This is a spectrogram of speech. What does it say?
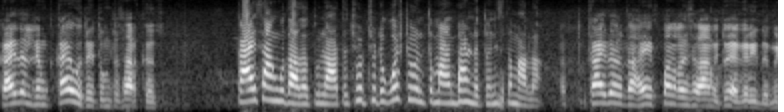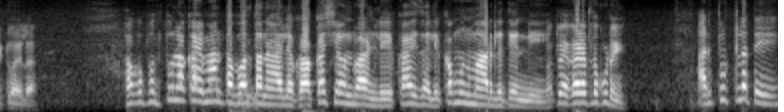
काय झालं नेमकं? काय होतंय तुमचं सारखंच? काय सांगू दादा तुला? आता छोट छोट गोष्टीवरून तर मा- भांडतो नुसतं मला. आता काय झालं? हे पंधरा दिवसात आम्ही तुझ्या घरी इथं मिटवायला. अगं पण तुला काय म्हणता बोलता नाही आलं का? कशावर बांधले काय झाले? कमून मारले त्यांनी? आणि तुझ्या गाड्यातलं कुठे अरे तुटलं ते.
